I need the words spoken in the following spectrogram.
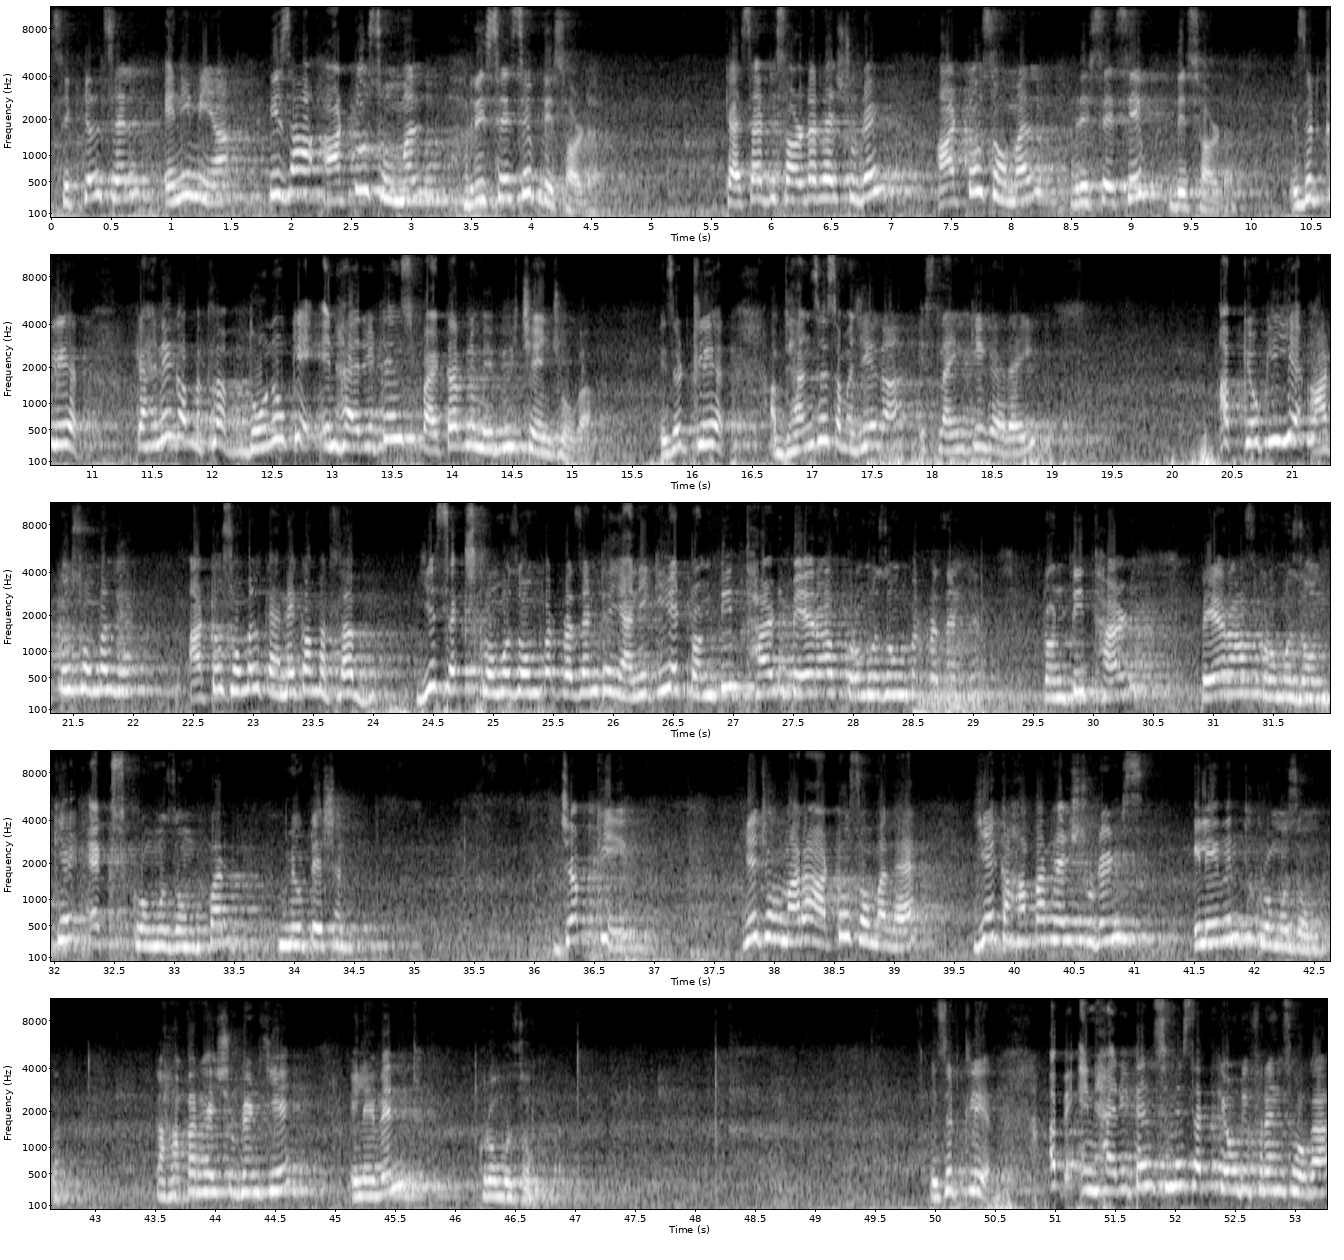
sickle cell anaemia is a autosomal recessive disorder कैसा disorder है student autosomal recessive disorder is it clear कहने का मतलब दोनों के inheritance pattern में भी change होगा। इज़ इट क्लियर अब ध्यान से समझिएगा इस लाइन की गहराई। अब क्योंकि ये आटोसोमल है आटोसोमल कहने का मतलब ये सेक्स क्रोमोजोम पर प्रेजेंट है, यानी कि ये twenty third pair of chromosome पर प्रेजेंट है। Twenty third pair of chromosome के एक्स क्रोमोजोम पर म्यूटेशन जबकि ये जो हमारा आटोसोमल है, ये कहाँ पर है स्टूडेंट्स इलेवेंथ क्रोमोजोम पर। कहाँ पर है स्टूडेंट्स ये? इलेवेंथ क्रोमोजोम पर। इज़ इट क्लियर अब इनहेरिटेंस में सर क्यों डिफरेंस होगा?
